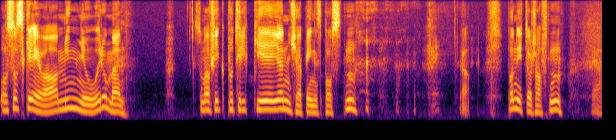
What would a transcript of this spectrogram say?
Og så skrev hun minneord om ham, som hun fikk på trykk i Jönköpingsposten. ja, på nyttårsaften. Ja.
